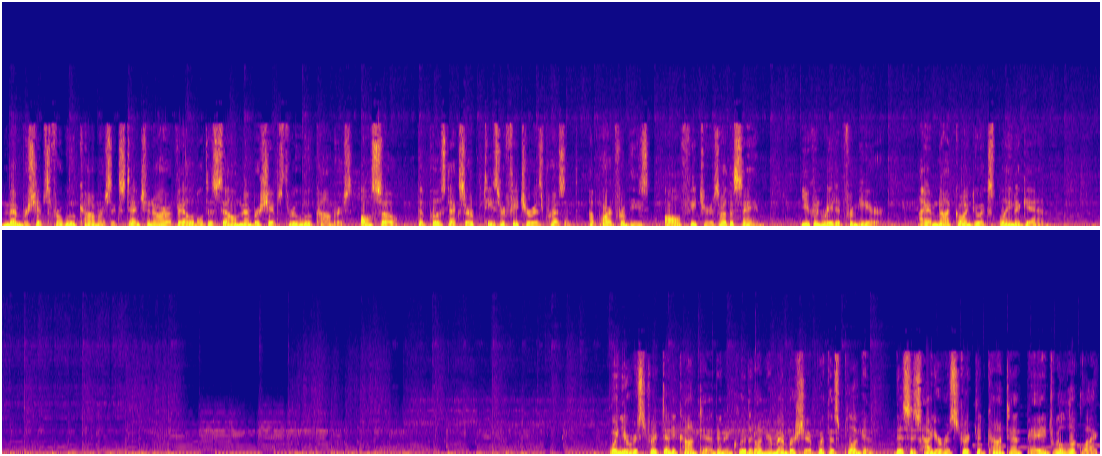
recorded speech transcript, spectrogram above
Memberships for WooCommerce extension are available to sell memberships through WooCommerce. Also, the post excerpt teaser feature is present. Apart from these, all features are the same. You can read it from here. I am not going to explain again. When you restrict any content and include it on your membership with this plugin, this is how your restricted content page will look like.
